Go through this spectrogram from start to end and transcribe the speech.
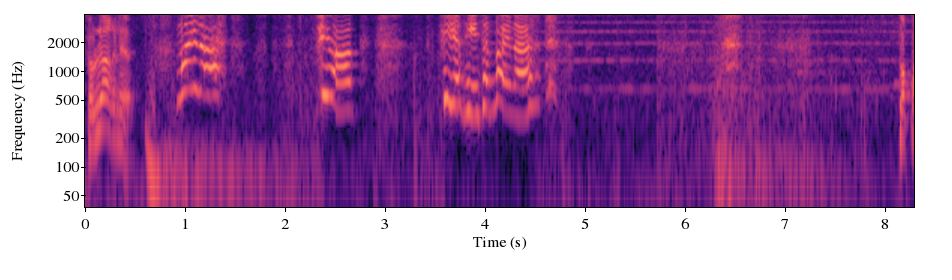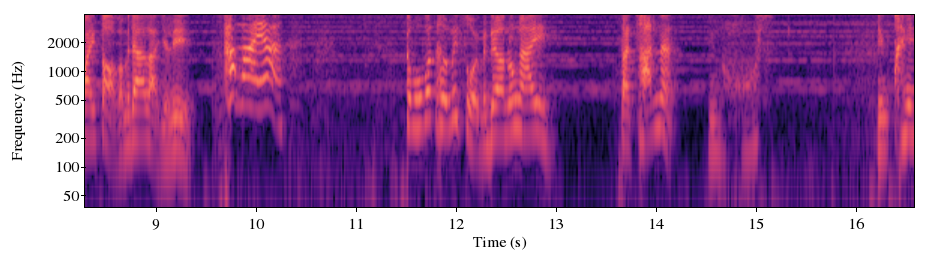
เราเลิกกันเถอะไม่นะ พี่อาร์ตพี่อย่า ทิ้งฉันไปนะ เราไปต่อกันไม่ได้หรอเยลลี่ ทำไมอะก็เพราะว่าเธอไม่สวยเหมือนเดิมแล้วไง แต่ฉันน่ะยังฮอสยังเท่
